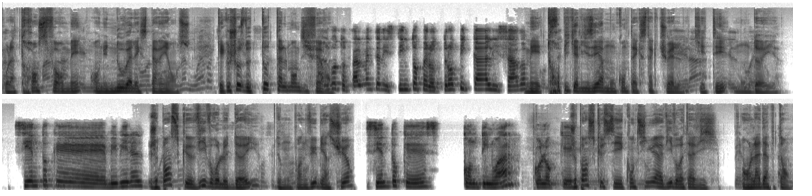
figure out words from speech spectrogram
pour la transformer en une nouvelle expérience, quelque chose de totalement différent, mais tropicalisé à mon contexte actuel, qui était mon deuil. Je pense que vivre le deuil, de mon point de vue bien sûr, je pense que c'est continuer à vivre ta vie, en l'adaptant.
